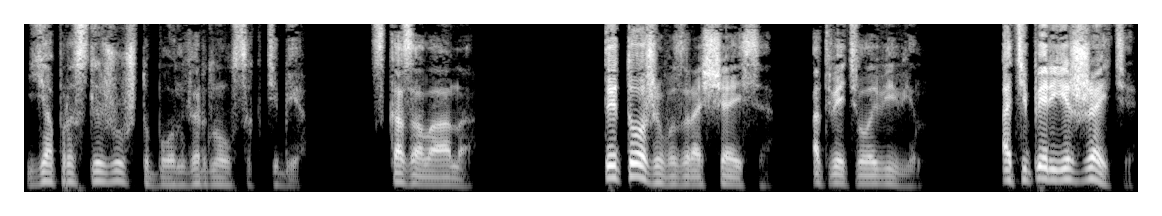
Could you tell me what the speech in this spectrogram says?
«Я прослежу, чтобы он вернулся к тебе», — сказала она. «Ты тоже возвращайся», — ответила Вивин. «А теперь езжайте.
